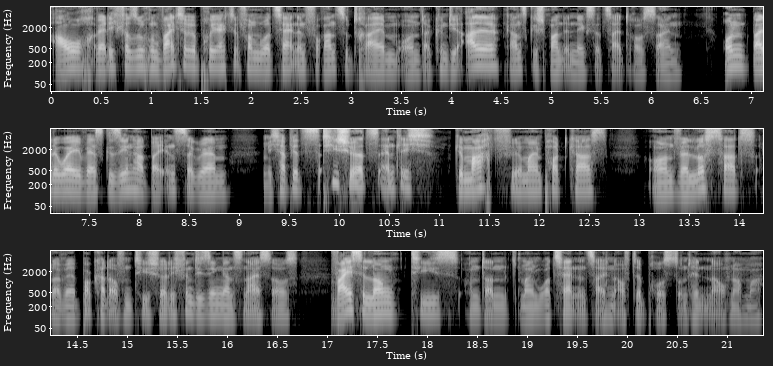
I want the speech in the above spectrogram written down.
Auch werde ich versuchen, weitere Projekte von What's Happening voranzutreiben und da könnt ihr alle ganz gespannt in nächster Zeit drauf sein. Und by the way, wer es gesehen hat bei Instagram, ich habe jetzt T-Shirts endlich gemacht für meinen Podcast. Und wer Lust hat oder wer Bock hat auf ein T-Shirt, ich finde, die sehen ganz nice aus. Weiße Long-Tees und dann mit meinem WhatsApp-Zeichen auf der Brust und hinten auch nochmal.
